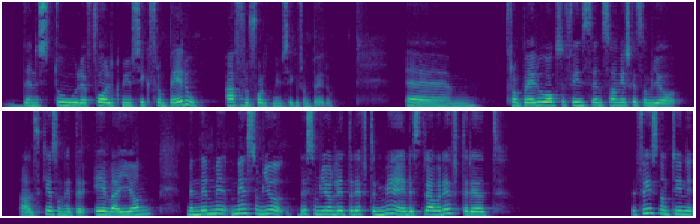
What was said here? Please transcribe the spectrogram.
den stora folkmusik från Peru afrofolkmusik från Peru. Um, från Peru också finns en sångerska som jag älskar som heter Eva Jon. Men det, med, med som jag, det som jag letar efter med, eller strävar efter är att det finns någonting,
